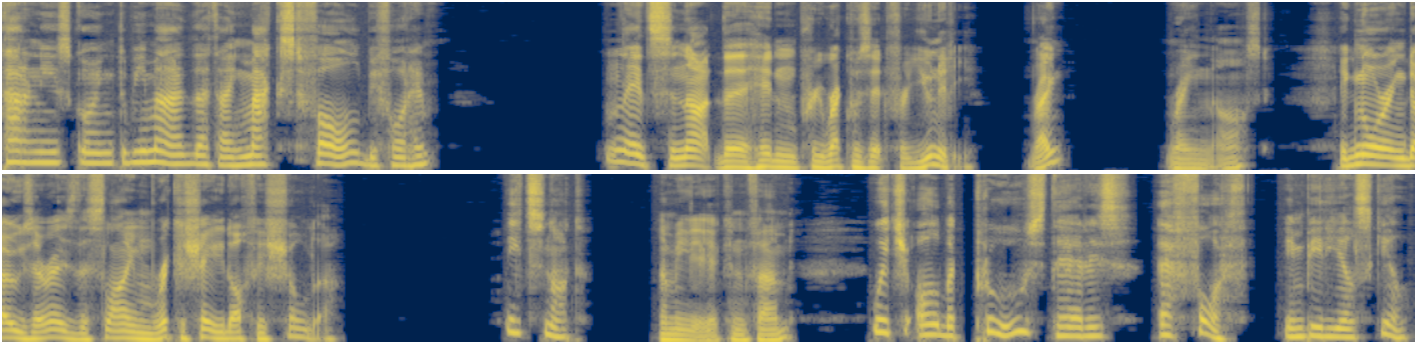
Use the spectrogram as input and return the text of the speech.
Tarney's going to be mad that I maxed fall before him. It's not the hidden prerequisite for unity, right? Rain asked, ignoring Dozer as the slime ricocheted off his shoulder. It's not, Amelia confirmed, which all but proves there is a fourth Imperial skill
